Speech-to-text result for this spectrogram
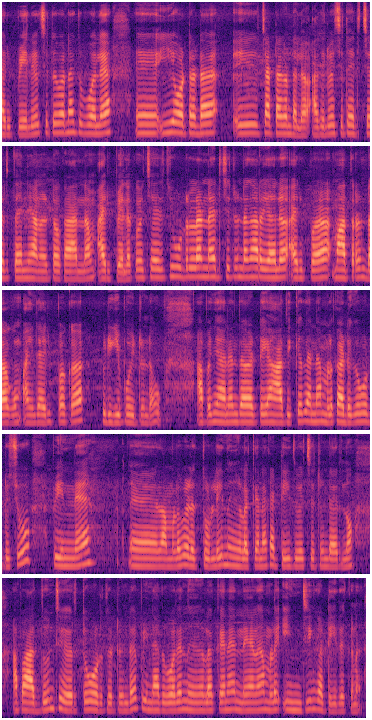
അരിപ്പയിൽ വെച്ചിട്ട് പറഞ്ഞാൽ ഇതുപോലെ ഈ ഓട്ടയുടെ ഈ ചട്ടക ഉണ്ടല്ലോ അതിൽ വെച്ചിട്ട് അരിച്ചെടുത്ത് തന്നെയാണ് കേട്ടോ കാരണം അരിപ്പയിലൊക്കെ വെച്ച് ചൂടുള്ള എണ്ണ അരിച്ചിട്ടുണ്ടെങ്കിൽ അറിയാലോ അരിപ്പ മാത്രം ഉണ്ടാകും. അതിന്റെ അരിപ്പൊക്കെ ഉരുകി പോയിട്ടുണ്ടാവും. അപ്പോൾ ഞാൻ എന്താ കാട്ടി ആദ്യമൊക്കെ തന്നെ നമ്മൾ കടുക് പൊട്ടിച്ചു. പിന്നെ നമ്മൾ വെളുത്തുള്ളി നീളക്കനെ കട്ട് ചെയ്ത് വെച്ചിട്ടുണ്ടായിരുന്നു. അപ്പോൾ അതും ചേർത്ത് കൊടുത്തിട്ടുണ്ട്. പിന്നെ അതുപോലെ നീളക്കനെ തന്നെയാണ് നമ്മൾ ഇഞ്ചിയും കട്ട് ചെയ്തേക്കുന്നത്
